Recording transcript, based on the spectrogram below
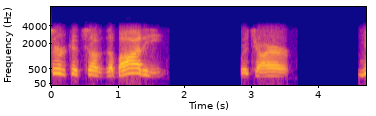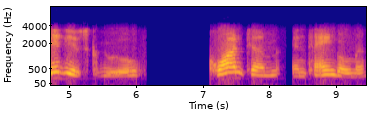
circuits of the body, which are minuscule quantum entanglement,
